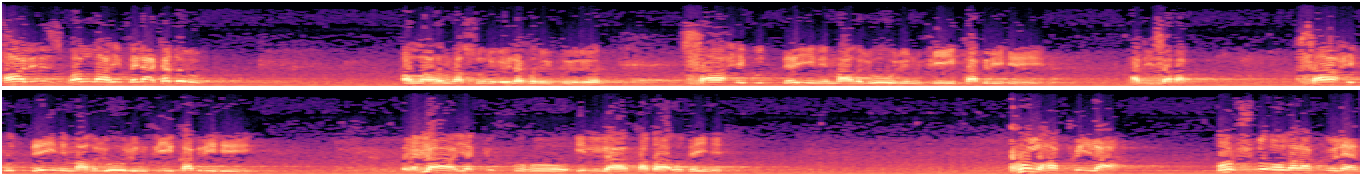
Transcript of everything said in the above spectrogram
haliniz vallahi felaket olur. Allah'ın Resulü öyle buyuruyor. Sahibu deyni mağlulun fi kabrihi. Hadise bak. Sahibu deyni mağlulun fi kabrihi la yekuffuhu illa kada'u deyni. Kul hakkıyla borçlu olarak ölen,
